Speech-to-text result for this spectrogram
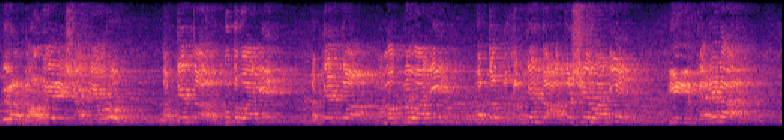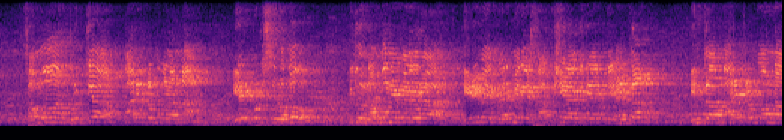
ಇದರ ದಾವಣಗೆರೆ ಶಾಖೆಯವರು ಅತ್ಯಂತ ಅದ್ಭುತವಾಗಿ ಅತ್ಯಂತ ಮನೋಜ್ಞವಾಗಿ ಮತ್ತು ಅತ್ಯಂತ ಆಕರ್ಷಣೀಯವಾಗಿ ಈ ಕನ್ನಡ ಸಮೂಹ ನೃತ್ಯ ಕಾರ್ಯಕ್ರಮಗಳನ್ನು ಏರ್ಪಡಿಸಿರೋದು ಇದು ನಮ್ಮ ನಿಮ್ಮೆಲ್ಲರ ಹಿರಿಮೆ ಕರಿಮೆಗೆ ಸಾಕ್ಷಿಯಾಗಿದೆ ಅಂತ ಹೇಳ್ತಾ ಇಂಥ ಕಾರ್ಯಕ್ರಮವನ್ನು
